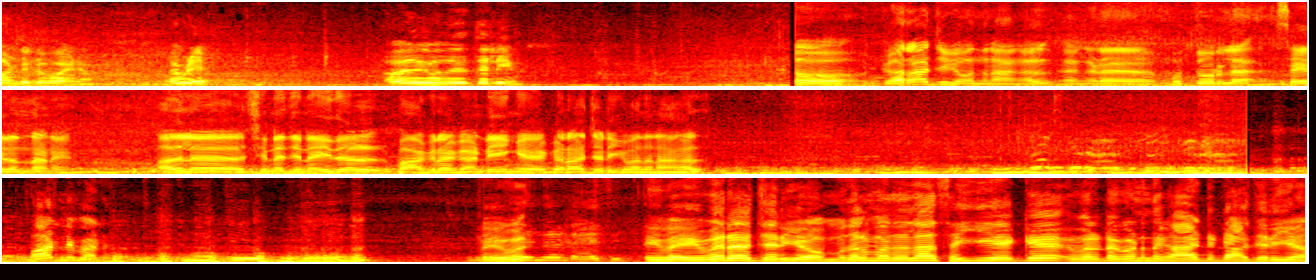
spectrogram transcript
வந்துட்டு போயினோம். எப்படி? அவருக்கு வந்து தெரியும். கராஜுக்கு வந்து நாங்கள் எங்களோட புத்தூரில் செய்தோம் தானே. அதில் சின்ன சின்ன இதழ் பார்க்குறக்காண்டி இங்கே கராஜ் அடிக்க வந்த நாங்கள் பாட்டு பாடு. இவ- இவரை சரியோ முதல் முதலா செய்யக்க இவர்கிட்ட கொண்டு வந்து காட்டிட்டா சரியோ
